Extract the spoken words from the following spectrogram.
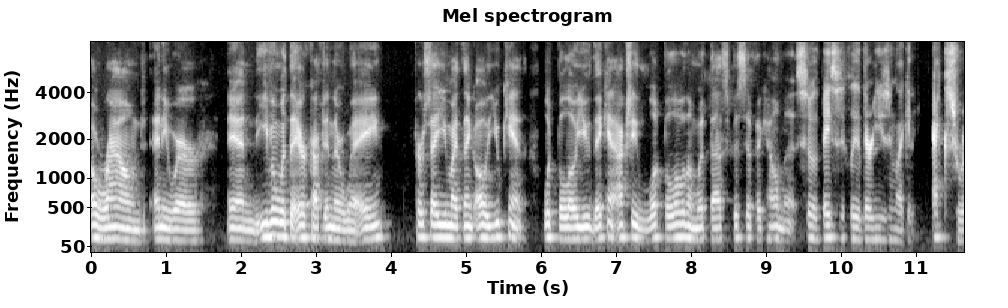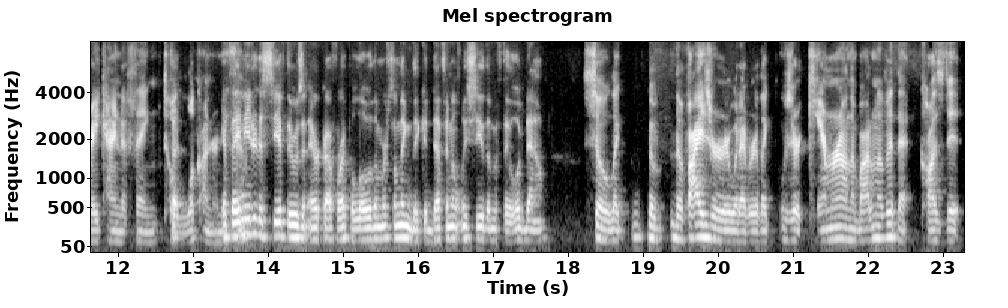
around anywhere, and even with the aircraft in their way, per se, you might think, oh, you can't look below you. They can actually look below them with that specific helmet. So basically, they're using like an X-ray kind of thing to But look underneath. If they them. needed to see if there was an aircraft right below them or something, they could definitely see them if they look down. So like the the visor or whatever, like was there a camera on the bottom of it that caused it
